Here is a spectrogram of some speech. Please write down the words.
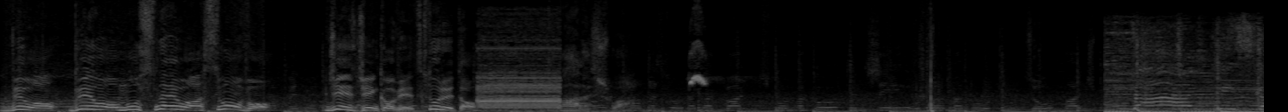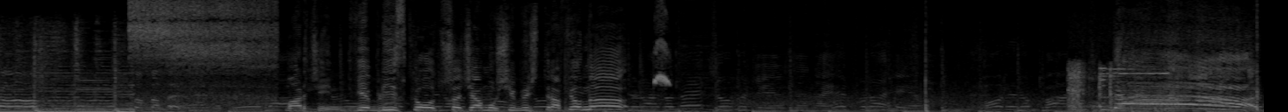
Było, było, musnęła, słowo! Gdzie jest dźwiękowiec? Który to? Ale szła. Marcin, dwie blisko, trzecia musi być trafiona. Tak!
